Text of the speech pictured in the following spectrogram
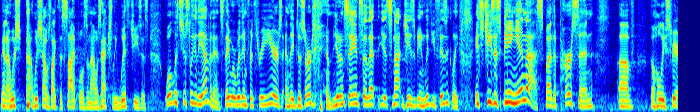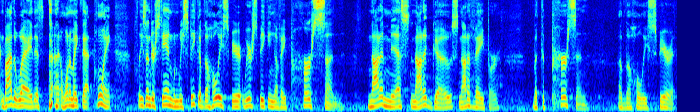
man, I wish, I wish I was like disciples and I was actually with Jesus. Well, let's just look at the evidence. They were with him for three years and they deserted him. You know what I'm saying? So that it's not Jesus being with you physically, it's Jesus being in us by the person of the Holy Spirit. And by the way, this, I want to make that point Please understand when we speak of the Holy Spirit, we're speaking of a person, not a mist, not a ghost, not a vapor, but the person of the Holy Spirit.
